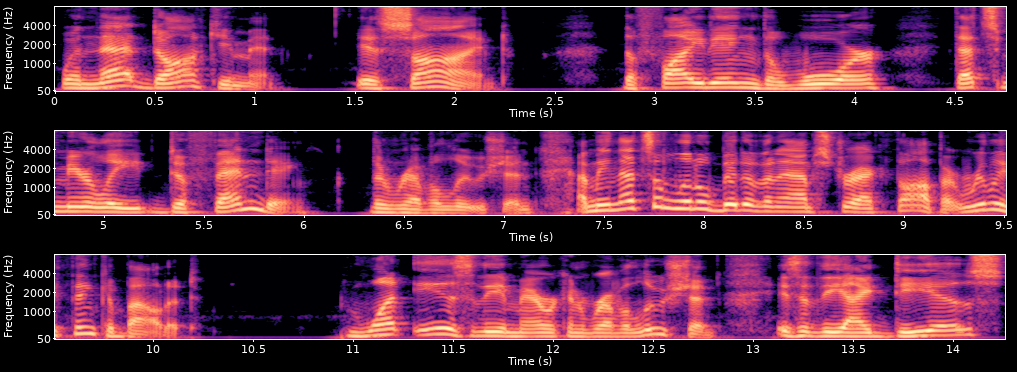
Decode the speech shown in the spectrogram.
when that document is signed. The fighting, the war, that's merely defending the revolution. I mean, that's a little bit of an abstract thought, but really think about it. What is the American Revolution? Is it the ideas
